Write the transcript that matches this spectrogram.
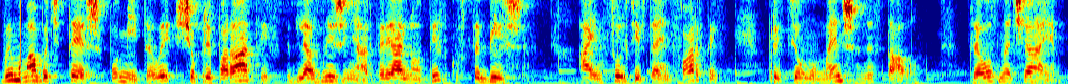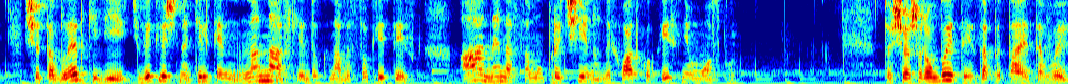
Ви, мабуть, теж помітили, що препаратів для зниження артеріального тиску все більше, а інсультів та інфарктів при цьому менше не стало. Це означає, що таблетки діють виключно тільки на наслідок на високий тиск, а не на саму причину нехватку кисню мозку. То що ж робити, запитаєте ви?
